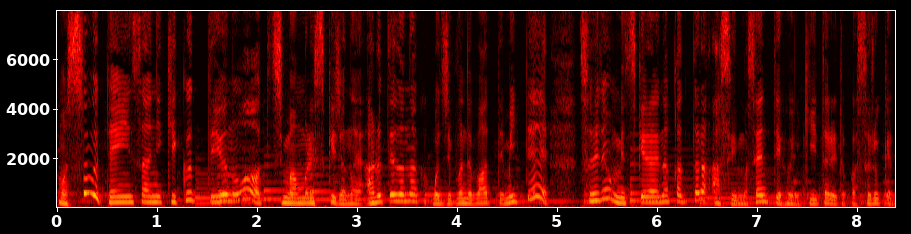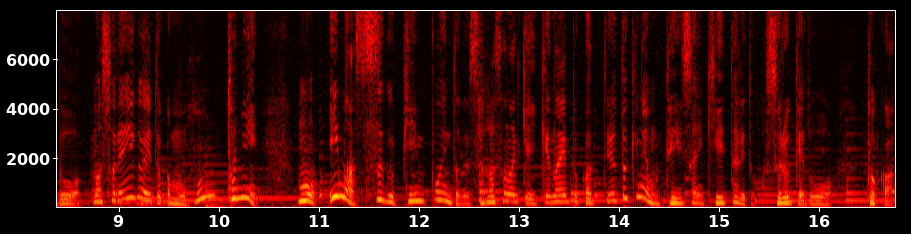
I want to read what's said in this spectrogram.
もうすぐ店員さんに聞くっていうのは私もあんまり好きじゃない。ある程度なんかこう自分でバッて見てそれでも見つけられなかったら「あすいません」っていうふうに聞いたりとかするけど、まあ、それ以外とかもう本当にもう今すぐピンポイントで探さなきゃいけないとかっていう時にはもう店員さんに聞いたりとかするけどとか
